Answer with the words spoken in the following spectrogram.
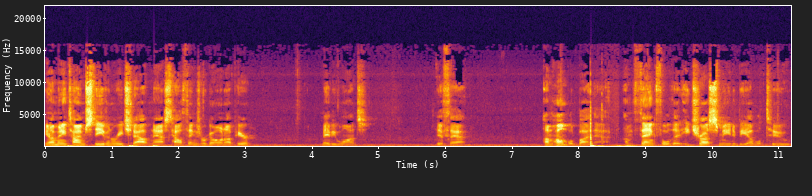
You know, how many times Stephen reached out and asked how things were going up here? Maybe once, if that. I'm humbled by that. I'm thankful that he trusts me to be able to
